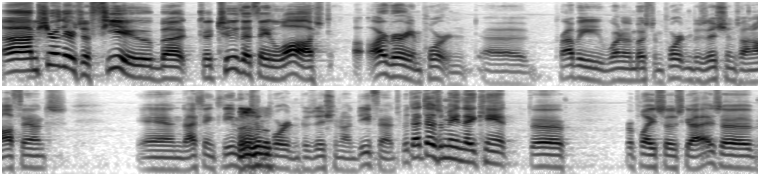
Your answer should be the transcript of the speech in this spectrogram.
Uh, I'm sure there's a few, but the two that they lost are very important. Uh, probably one of the most important positions on offense, and I think the most Mhm. important position on defense. But that doesn't mean they can't uh, replace those guys. Uh,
